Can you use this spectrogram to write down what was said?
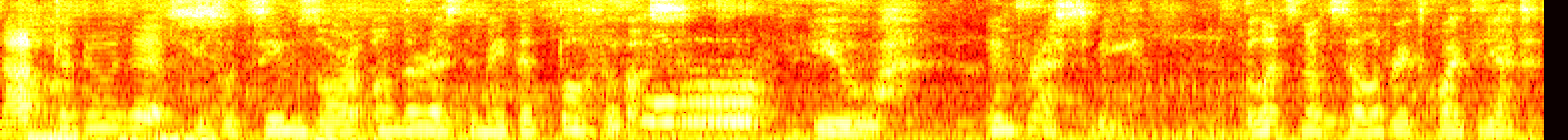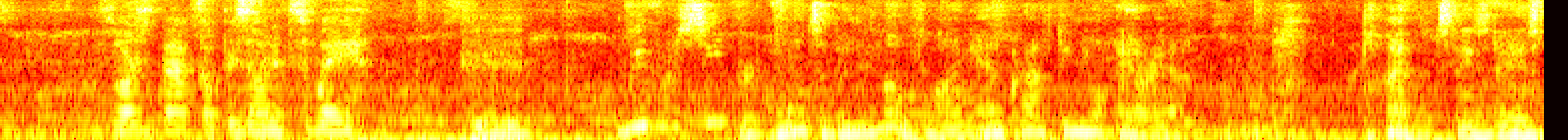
not to do this. It would seem Zora underestimated both of us. You impress me. But let's not celebrate quite yet. Zor's backup is on its way. We've received reports of a low-flying aircraft in your area. Pilots these days.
